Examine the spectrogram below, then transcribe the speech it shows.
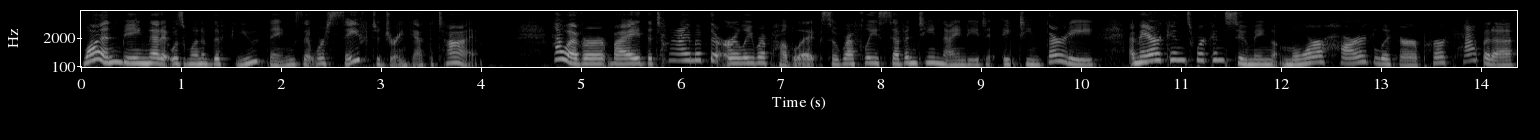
one being that it was one of the few things that were safe to drink at the time. However, by the time of the early republic, so roughly 1790 to 1830, Americans were consuming more hard liquor per capita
